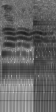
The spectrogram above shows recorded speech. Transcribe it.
nada.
